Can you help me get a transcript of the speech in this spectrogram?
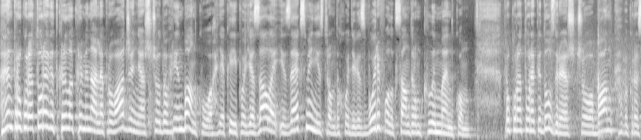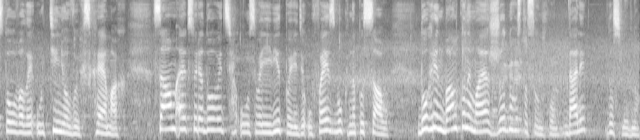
Генпрокуратура відкрила кримінальне провадження щодо Грінбанку, який пов'язала із екс-міністром доходів і зборів Олександром Клименком. Прокуратура підозрює, що банк використовували у тіньових схемах. Сам екс-урядовець у своїй відповіді у Фейсбук написав: до Грінбанку немає жодного стосунку. Далі дослівно.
